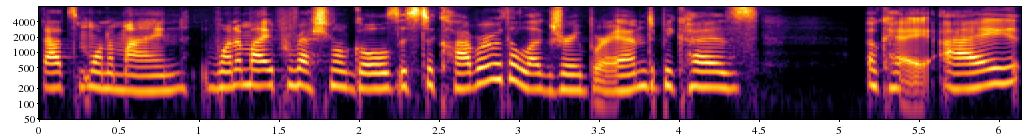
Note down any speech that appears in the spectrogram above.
that's one of mine. One of my professional goals is to collaborate with a luxury brand because, okay, I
